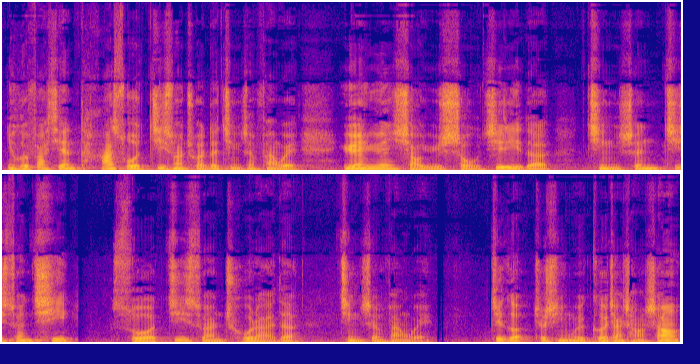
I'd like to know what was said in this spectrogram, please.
你会发现它所计算出来的景深范围远远小于手机里的景深计算器所计算出来的景深范围。这个就是因为各家厂商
